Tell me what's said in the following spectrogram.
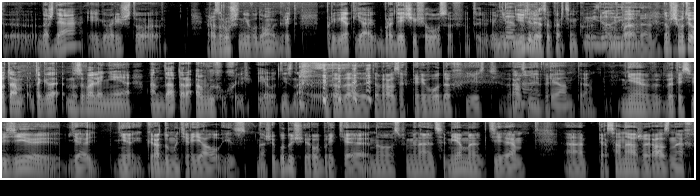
э, дождя, и говорит, что разрушенный его дом, и говорит, привет, я бродячий философ. Вот, э, не, Да-да-да. не видели эту картинку? Видела, Ну, да. Да, да. Но почему-то его там тогда называли не андатор, а выхухоль. Я вот не знаю. Это да, это в разных переводах есть разные варианты. Мне в, в этой связи я не краду материал из нашей будущей рубрики, но вспоминаются мемы, где а, персонажи разных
